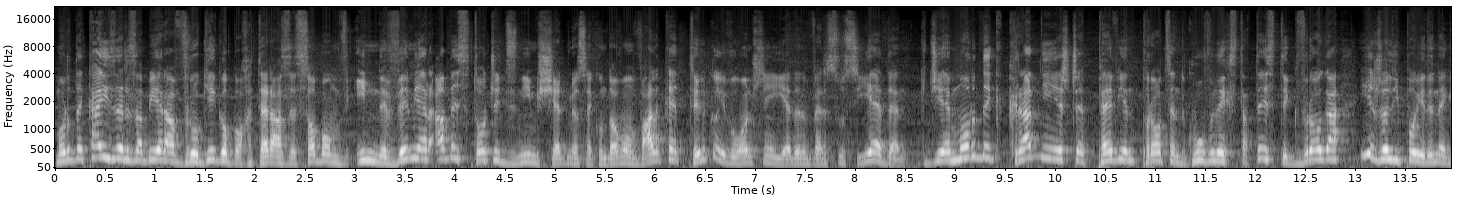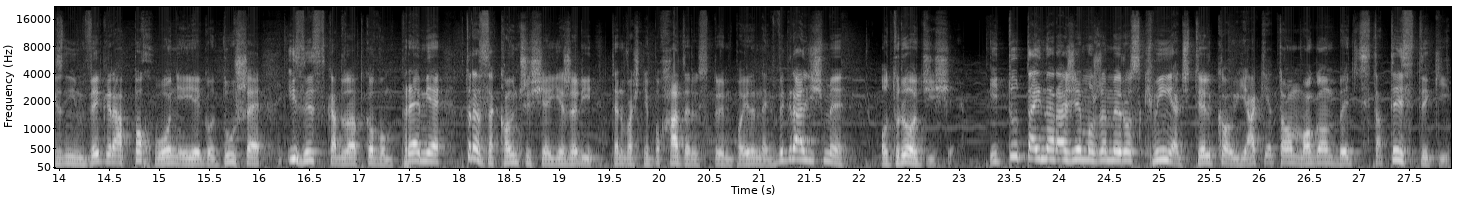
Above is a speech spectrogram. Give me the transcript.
Mordekaiser zabiera wrogiego bohatera ze sobą w inny wymiar, aby stoczyć z nim 7-sekundową walkę tylko i wyłącznie 1 versus 1, gdzie Mordek kradnie jeszcze pewien procent głównych statystyk wroga, jeżeli pojedynek z nim wygra, pochłonie jego duszę i zyska dodatkową premię, która zakończy się, jeżeli ten właśnie bohater, z którym pojedynek wygraliśmy, odrodzi się. I tutaj na razie możemy rozkminiać tylko, jakie to mogą być statystyki.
